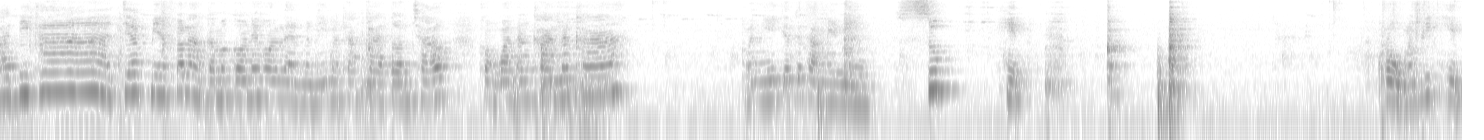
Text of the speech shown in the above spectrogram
วัสดีค่ะ เจี๊ยบเมียฝรั่งกรรมกรในฮอลแลนด์วันนี้มาทักทายตอนเช้าของวันอังคารนะคะ วันนี้เจี๊ยบจะทำเมนูซุปเห็ดโขลกน้ำพริกเห็ด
